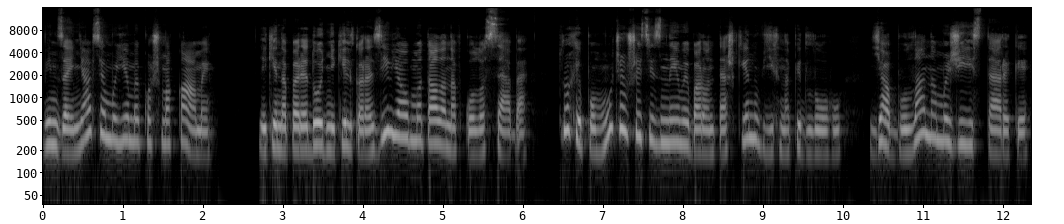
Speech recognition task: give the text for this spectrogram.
Він зайнявся моїми кошмаками, які напередодні кілька разів я обмотала навколо себе. Трохи помучившись із ними, барон теж кинув їх на підлогу. Я була на межі істерики.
